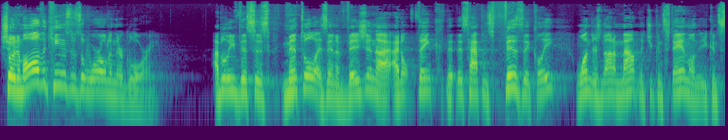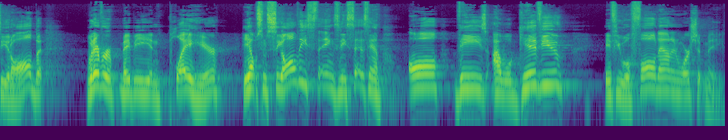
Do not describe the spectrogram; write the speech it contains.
showed him all the kingdoms of the world and their glory. I believe this is mental, as in a vision. I, I don't think that this happens physically. One, there's not a mountain that you can stand on that you can see it all, but whatever may be in play here, he helps him see all these things, and he says to him, All these I will give you if you will fall down and worship me.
